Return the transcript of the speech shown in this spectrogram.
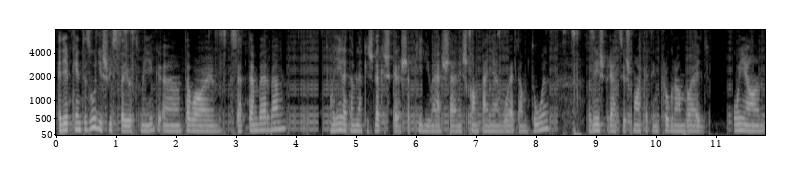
Egyébként ez úgy is visszajött még tavaly szeptemberben, hogy életem legkis, legsikeresebb kihívásán és kampányán voltam túl. Az inspirációs marketing programba egy olyan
